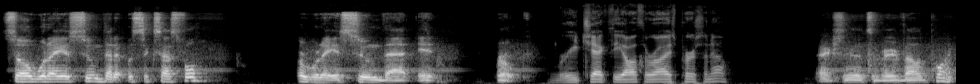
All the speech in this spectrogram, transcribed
So would I assume that it was successful, or would I assume that it broke? Recheck the authorized personnel. Actually, that's a very valid point.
